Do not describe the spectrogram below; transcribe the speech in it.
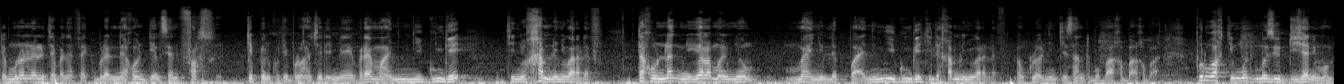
te mënoon na leen ca bañ a fekk bu leen neexoon jël seen force cëppeel ko ci boulangerie mais vraiment ñi ñuy gunge ci ñu xam li ñu war a def taxul nag ñu yolomal ñoom may ñu lépp waaye ñu ngi ñuy gunge ci li xam li ñu war a def donc loolu ñu ngi ci sant bu baax a baax a baax pour wax ci mesure d'hygiène yi moom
